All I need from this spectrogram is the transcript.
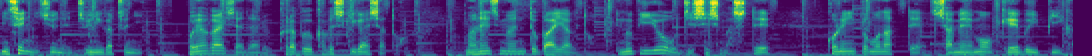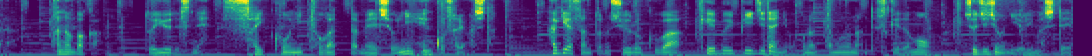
2020年12月に親会社であるクラブ株式会社とマネジメントバイアウト MBO を実施しましてこれに伴って社名も KVP からあのバカというですね最高に尖った名称に変更されました。萩谷さんとの収録は KVP 時代に行ったものなんですけれども諸事情によりまして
